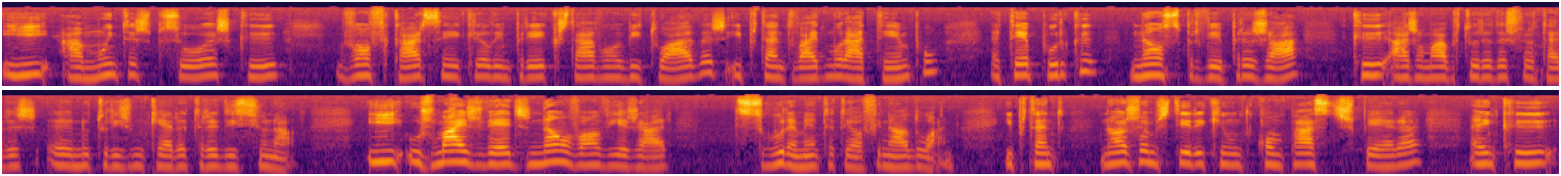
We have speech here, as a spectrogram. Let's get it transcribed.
e há muitas pessoas que vão ficar sem aquele emprego que estavam habituadas e, portanto, vai demorar tempo, até porque não se prevê para já que haja uma abertura das fronteiras uh, no turismo que era tradicional. E os mais velhos não vão viajar seguramente até ao final do ano. E, portanto, nós vamos ter aqui um compasso de espera em que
